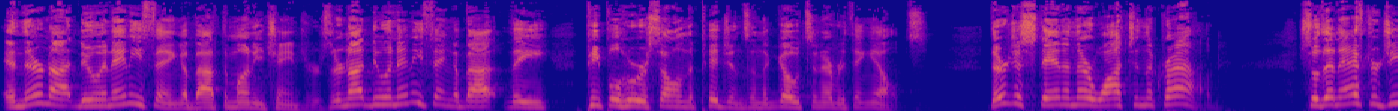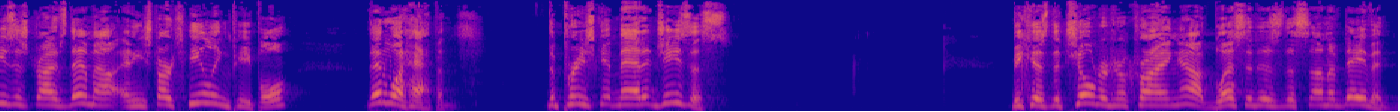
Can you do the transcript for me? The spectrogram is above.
and they're not doing anything about the money changers. They're not doing anything about the people who are selling the pigeons and the goats and everything else. They're just standing there watching the crowd. So then after Jesus drives them out and he starts healing people, then what happens? The priests get mad at Jesus. Because the children are crying out, Blessed is the Son of David.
